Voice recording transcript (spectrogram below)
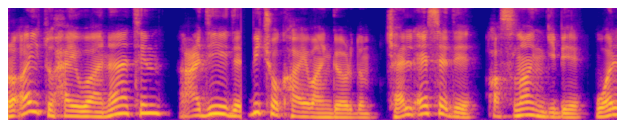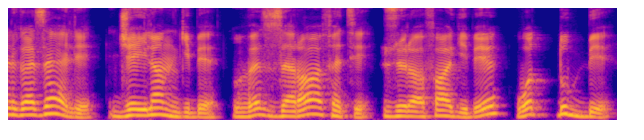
Ra'aytu hayvanatin adide birçok hayvan gördüm. Kel esedi aslan gibi, vel gazali ceylan gibi ve zerafeti zürafa gibi ve dubbi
